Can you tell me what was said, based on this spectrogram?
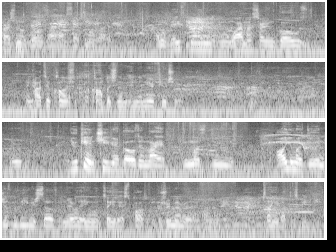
personal goals I have set for my life. I will be explaining and why my certain goals and how to accomplish, accomplish them in the near future. You can achieve your goals in life. You must do all you must do and just believe yourself and never let anyone tell you that's possible. Just remember that when I'm telling you about the speech.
